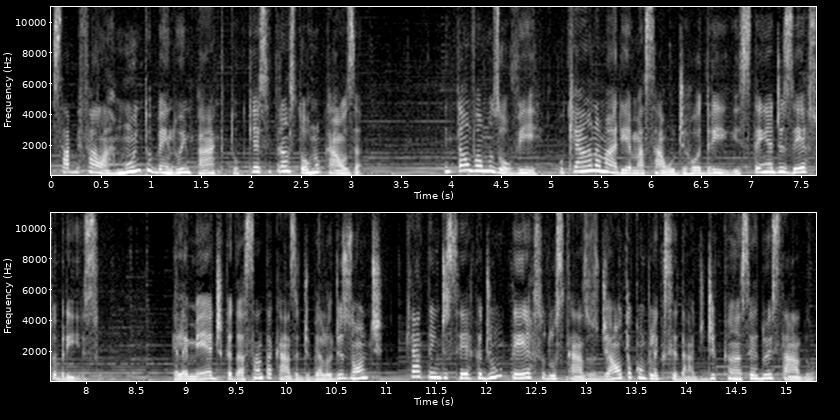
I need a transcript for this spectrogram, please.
sabe falar muito bem do impacto que esse transtorno causa. Então vamos ouvir o que a Ana Maria Massaúde Rodrigues tem a dizer sobre isso. Ela é médica da Santa Casa de Belo Horizonte, que atende cerca de um terço dos casos de alta complexidade de câncer do estado.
